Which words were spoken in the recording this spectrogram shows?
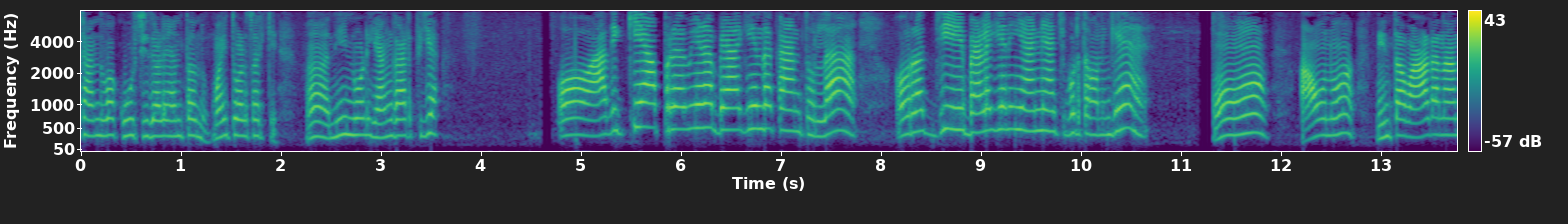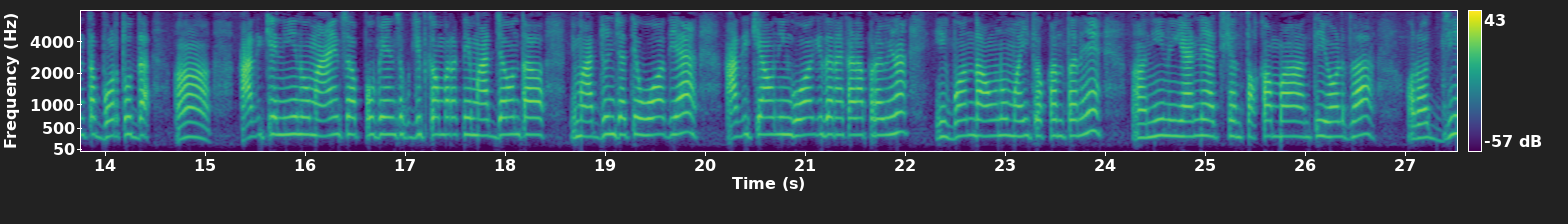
ಚಂದವಾಗಿ ಕೂರ್ಸಿದಾಳೆ ಅಂತಂದು ಮೈ ತೊಳ್ಸಕ್ಕೆ ಹಾ ನೀನ್ ನೋಡಿ ಹೆಂಗ್ ಆಡ್ತೀಯ? ಓ ಅದಕ್ಕೆ ಆ ಪ್ರವೀಣ ಬ್ಯಾಗಿಂದ ಕಾಣ್ತಲ್ಲ? ಅವ್ರ ಅಜ್ಜಿ ಬೆಳಗ್ಗೆನೆ ಎಣ್ಣೆ ಹಚ್ಬಿಡ್ತಾವ ಅವನಿಗೆ? ಹ್ಞೂ ಅವನು ನಿಂತವ ಮಾಡೋಣ ಅಂತ ಬರ್ತಿದ್ದ. ಹಾ ಅದಕ್ಕೆ ನೀನು ಮಾಯಿನ್ ಸೊಪ್ಪು ಬೇನ್ ಸೊಪ್ಪು ಕಿತ್ಕೊಂಬರಕ್ ನಿಮ್ಮ ಅಜ್ಜ ಅಂತ ನಿಮ್ಮ ಅಜ್ಜನ ಜೊತೆ ಹೋದ್ಯಾ? ಅದಕ್ಕೆ ಅವ್ನು ಹಿಂಗೆ ಹೋಗಿದ್ದಾನೆ ಕಣ ಪ್ರವೀಣ. ಈಗ ಬಂದು ಅವನು ಮೈ ತೊಕೊಂತಾನೆ. ನೀನು ಎಣ್ಣೆ ಹಚ್ಕೊಂಡ್ ತಕೊಂಬ ಅಂತ ಹೇಳ್ದ. ಅವ್ರ ಅಜ್ಜಿ,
